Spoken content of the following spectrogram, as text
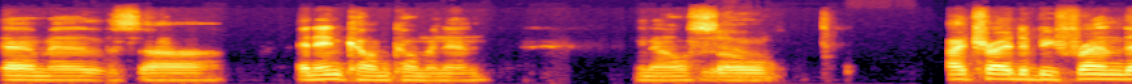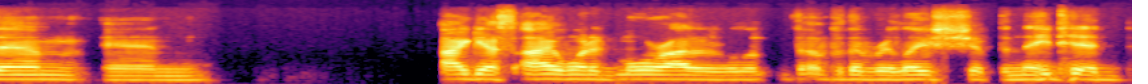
them as uh, an income coming in. You know, so yeah. I tried to befriend them and I guess I wanted more out of the relationship than they did.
